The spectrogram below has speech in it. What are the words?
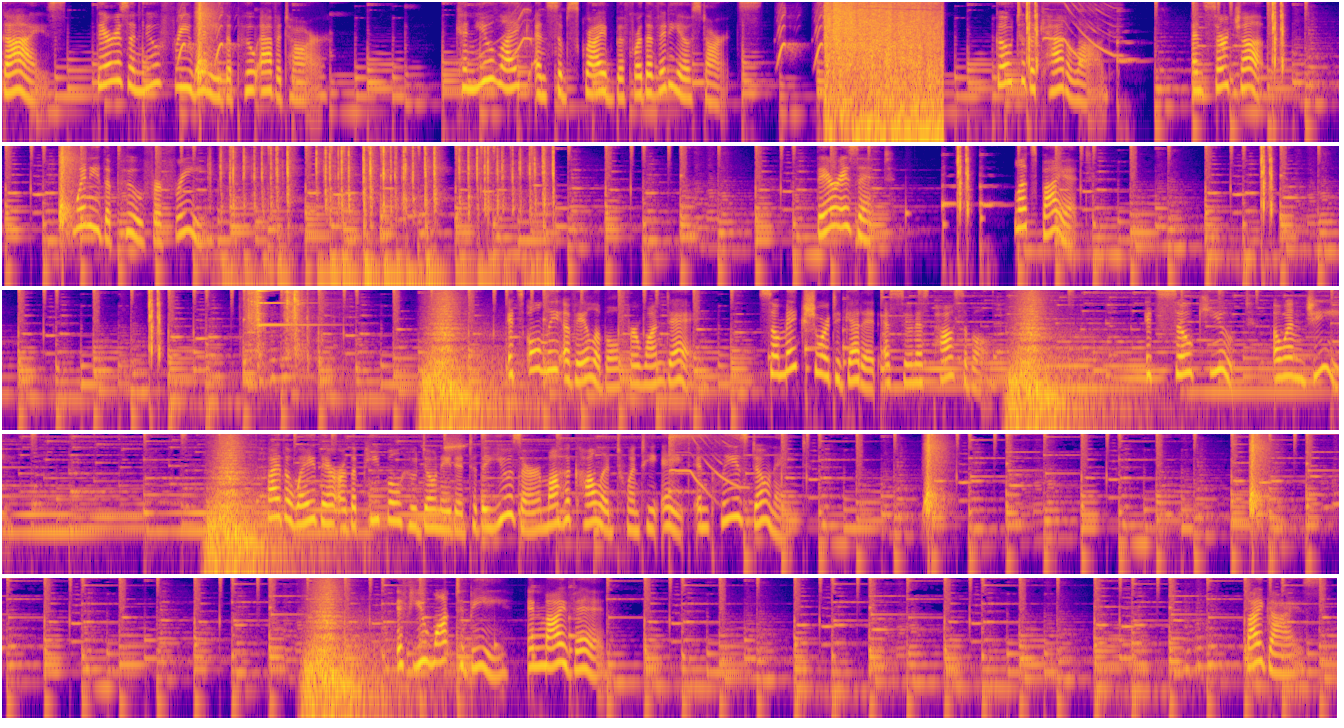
Guys, there is a new free Winnie the Pooh avatar. Can you like and subscribe before the video starts? Go to the catalog and search up Winnie the Pooh for free. There isn't. Let's buy it. It's only available for one day. So make sure to get it as soon as possible. It's so cute, OMG. By the way there are the people who donated to the user Mahakhalid28 and please donate. If you want to be in my vid. Bye guys.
